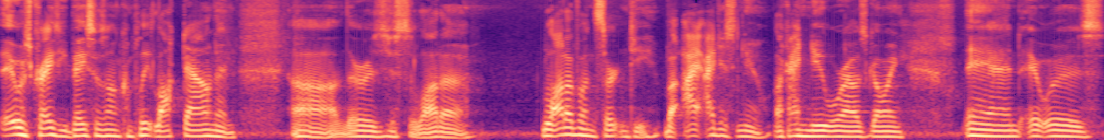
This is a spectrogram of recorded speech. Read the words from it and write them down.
it was crazy. Base was on complete lockdown and uh, there was just a lot of, a lot of uncertainty. But I, I just knew, like, I knew where I was going. And it was,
